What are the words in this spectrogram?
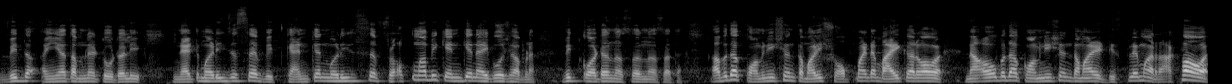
વિથ અહીંયા તમને ટોટલી નેટ મળી જશે વિથ કેન કેન મળી જશે ફ્રોકમાં બી કેન કેન આપ્યો છે આપણે વિથ કોટન અસરના સાથે. આ બધા કોમ્બિનેશન તમારી શોપ માટે બાય કરવા હોય, ને આવા બધા કોમ્બિનેશન તમારે ડિસ્પ્લેમાં રાખવા હોય,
